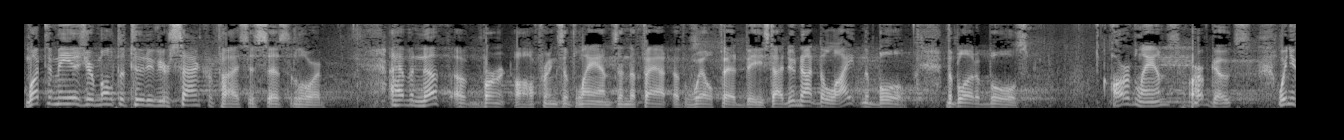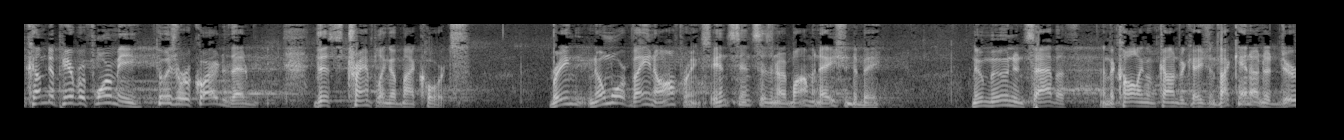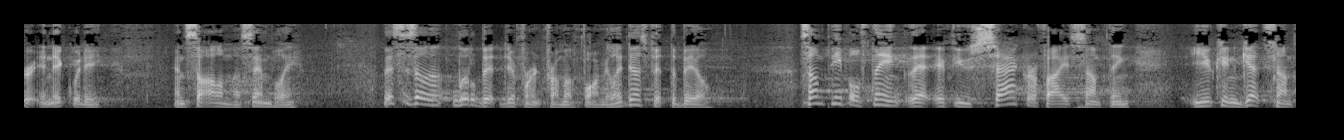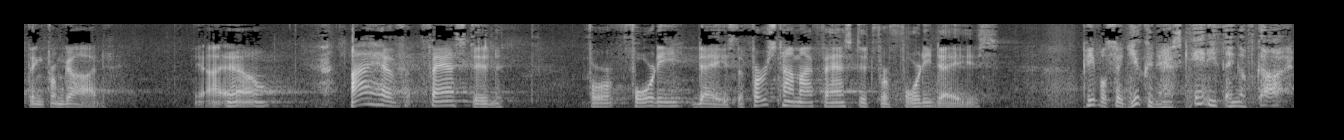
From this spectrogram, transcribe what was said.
What to me is your multitude of your sacrifices, says the Lord. I have enough of burnt offerings of lambs and the fat of well fed beasts. I do not delight in the bull, the blood of bulls, or of lambs, or of goats. When you come to appear before me, who is required of that? This trampling of my courts. Bring no more vain offerings. Incense is an abomination to me new moon and Sabbath, and the calling of convocations. I cannot endure iniquity and solemn assembly. This is a little bit different from a formula. It does fit the bill. Some people think that if you sacrifice something, you can get something from God. You know, I have fasted for 40 days. The first time I fasted for 40 days, people said, You can ask anything of God.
